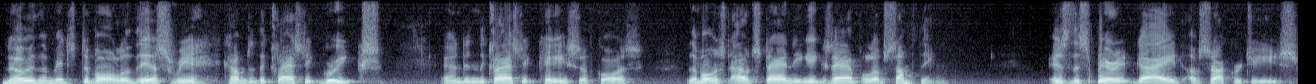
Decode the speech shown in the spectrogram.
Now, in the midst of all of this, we come to the classic Greeks. And in the classic case, of course, the most outstanding example of something is the spirit guide of Socrates.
